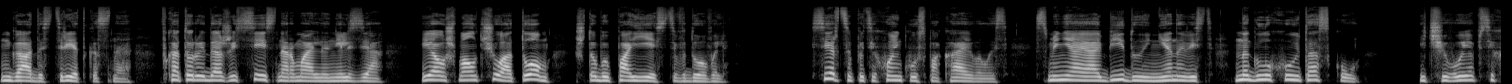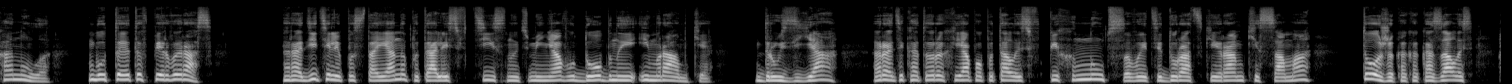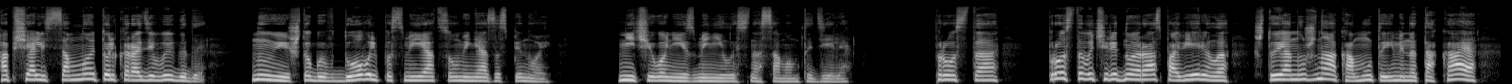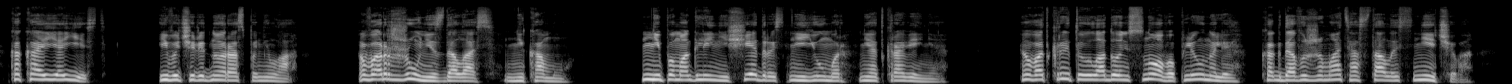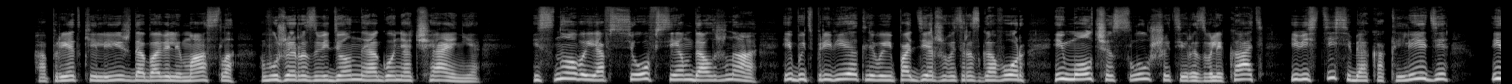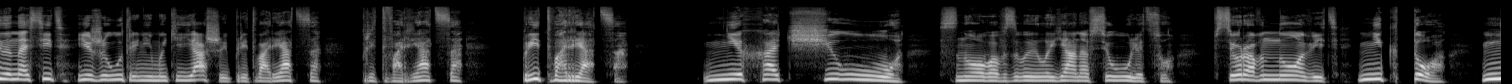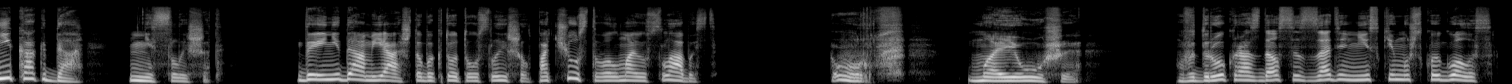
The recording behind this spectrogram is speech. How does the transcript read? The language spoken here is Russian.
Гадость редкостная, в которой даже сесть нормально нельзя. Я уж молчу о том, чтобы поесть вдоволь. Сердце потихоньку успокаивалось, сменяя обиду и ненависть на глухую тоску. И чего я психанула, будто это в первый раз. Родители постоянно пытались втиснуть меня в удобные им рамки. Друзья, ради которых я попыталась впихнуться в эти дурацкие рамки сама — тоже, как оказалось, общались со мной только ради выгоды, ну и чтобы вдоволь посмеяться у меня за спиной. Ничего не изменилось на самом-то деле. Просто... просто в очередной раз поверила, что я нужна кому-то именно такая, какая я есть. И в очередной раз поняла. Воржу не сдалась никому. Не помогли ни щедрость, ни юмор, ни откровение. В открытую ладонь снова плюнули, когда выжимать осталось нечего, а предки лишь добавили масло в уже разведенный огонь отчаяния, и снова я все всем должна, и быть приветливой, и поддерживать разговор, и молча слушать, и развлекать, и вести себя как леди, и наносить ежеутренний макияж, и притворяться, притворяться, притворяться. «Не хочу!» — снова взвыла я на всю улицу — все равно ведь никто никогда не слышит. Да и не дам я, чтобы кто-то услышал, почувствовал мою слабость. Ур, мои уши. Вдруг раздался сзади низкий мужской голос.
